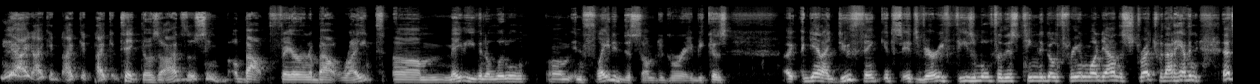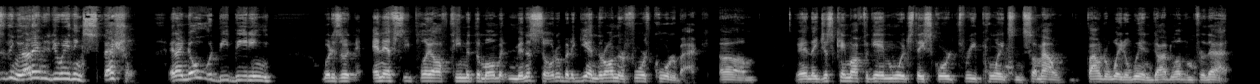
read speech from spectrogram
Yeah, I, I, could, I could, I could take those odds. Those seem about fair and about right. Um, maybe even a little um, inflated to some degree because, again, I do think it's it's very feasible for this team to go three and one down the stretch without having. That's the thing, without having to do anything special. And I know it would be beating what is an NFC playoff team at the moment in Minnesota, but again, they're on their fourth quarterback. Um, and they just came off a game in which they scored three points and somehow found a way to win. God love them for that.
